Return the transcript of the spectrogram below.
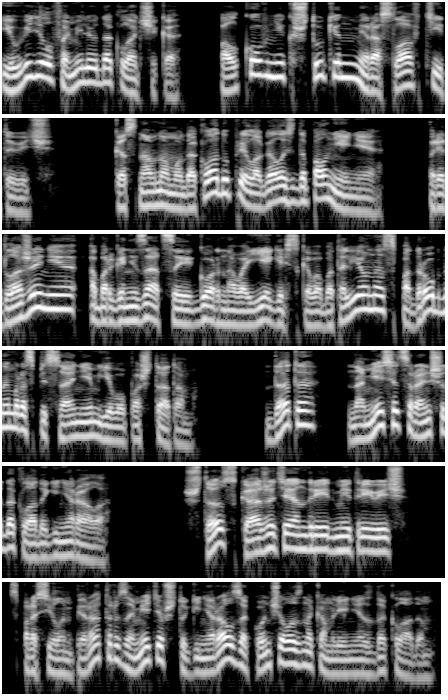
и увидел фамилию докладчика — полковник Штукин Мирослав Титович. К основному докладу прилагалось дополнение — предложение об организации горного егерского батальона с подробным расписанием его по штатам. Дата — на месяц раньше доклада генерала. — Что скажете, Андрей Дмитриевич? — спросил император, заметив, что генерал закончил ознакомление с докладом.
